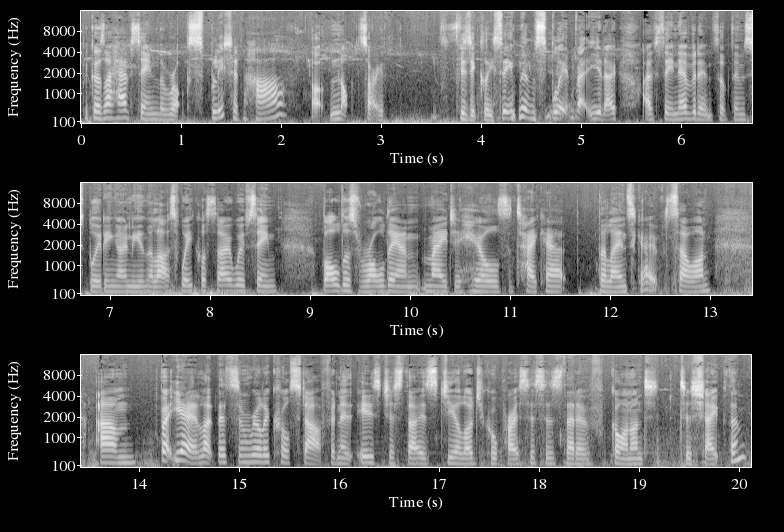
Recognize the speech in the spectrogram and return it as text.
Because I have seen the rocks split in half. Oh, not, sorry, physically seen them split, but you know, I've seen evidence of them splitting only in the last week or so. We've seen boulders roll down major hills and take out the landscape, and so on. Um, but yeah, like there's some really cool stuff, and it is just those geological processes that have gone on to, to shape them.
